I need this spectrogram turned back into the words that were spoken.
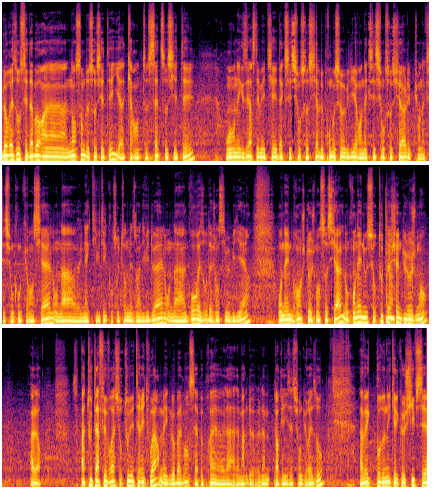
Le réseau, c'est d'abord un, ensemble de sociétés. Il y a 47 sociétés. On exerce des métiers d'accession sociale, de promotion immobilière en accession sociale et puis en accession concurrentielle. On a une activité de constructeur de maisons individuelles. On a un gros réseau d'agences immobilières. On a une branche logement social. Donc on est, nous, sur toute la chaîne du logement. Alors, c'est pas tout à fait vrai sur tous les territoires, mais globalement, c'est à peu près euh, la, marque de l'organisation du réseau. Avec, pour donner quelques chiffres, c'est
